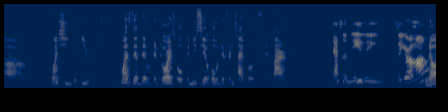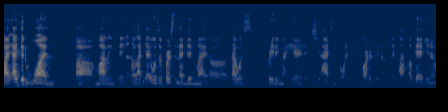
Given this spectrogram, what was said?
um, once you get you once the, the, the doors open, you see a whole different type of environment. That's amazing. So you're a model? No, I, I did one uh, modeling thing, but like it was a person that did my uh, that was braiding my hair, and then she asked me if I wanted to be part of it, and I was like, oh, okay, you know,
